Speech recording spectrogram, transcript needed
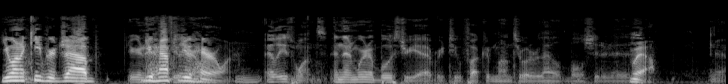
you want to keep your job, you have to do heroin. Mm, At least once, and then we're gonna booster you every two fucking months or whatever the hell bullshit it is. Yeah. Yeah.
